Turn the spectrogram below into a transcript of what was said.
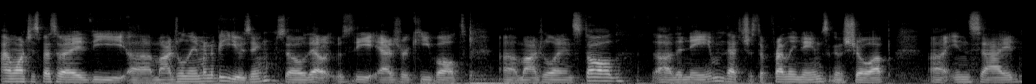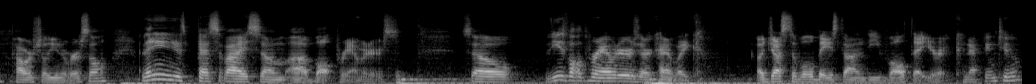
I want to specify the uh, module name I'm going to be using. So that was the Azure Key Vault uh, module I installed. Uh, the name, that's just a friendly name, it's going to show up uh, inside PowerShell Universal. And then you need to specify some uh, vault parameters. So these vault parameters are kind of like adjustable based on the vault that you're connecting to.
